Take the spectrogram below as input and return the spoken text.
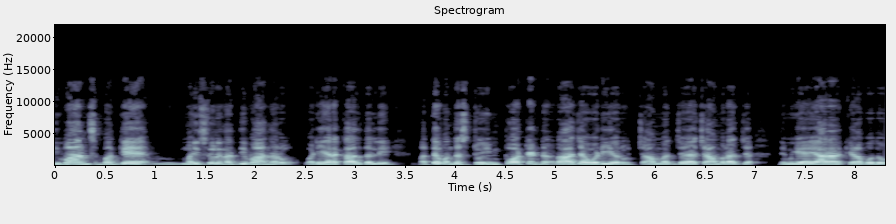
ದಿವಾನ್ಸ್ ಬಗ್ಗೆ ಮೈಸೂರಿನ ದಿವಾನರು ಒಡೆಯರ ಕಾಲದಲ್ಲಿ ಮತ್ತೆ ಒಂದಷ್ಟು ಇಂಪಾರ್ಟೆಂಟ್ ರಾಜ ಒಡೆಯರು, ಚಾಮ ಜಯಚಾಮರಾಜ ನಿಮಗೆ ಯಾರ್ಯಾರು ಕೇಳಬಹುದು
